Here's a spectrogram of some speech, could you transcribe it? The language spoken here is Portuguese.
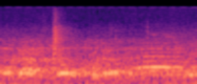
Da sombra.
